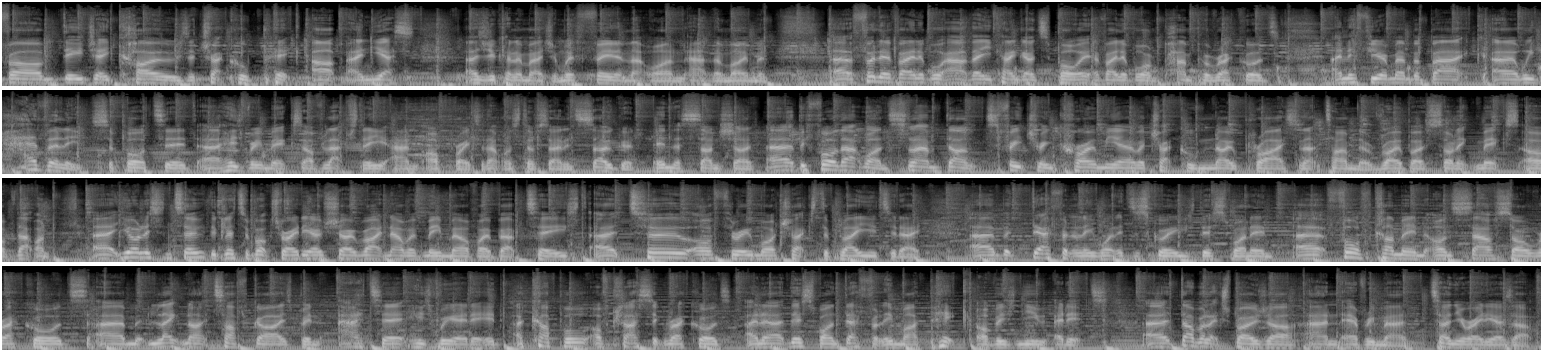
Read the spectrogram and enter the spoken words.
from DJ Koze, a track called Pick Up. And yes, as you can imagine, we're feeling that one at the moment. Uh, fully available out there. You can go and support it. Available on Pampa Records. And if you remember back, uh, we heavily supported uh, his remix of Lapsley and Operator. That one's still sounding so good in the sunshine. Uh, before that one, Slam Dunked featuring Chromeo, a track called No Price. And that time, the Robosonic mix of that one. Uh, you're listening to the Glitterbox Radio Show right now with me, Melvo Baptiste. Uh, two or three more tracks to play you today, but definitely wanted to squeeze this one in. Uh, forthcoming on South Soul Records, um, Late Nite Tuff Guy's been at it. He's re edited a couple of classic records, and uh, this one definitely my pick of his new edits. Uh, double Exposure and Every Man. Turn your radios up.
